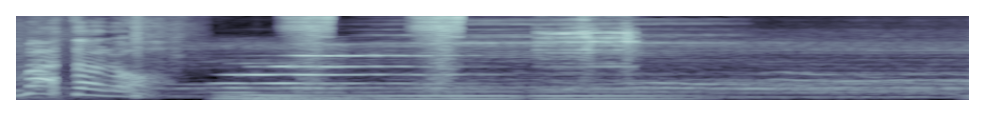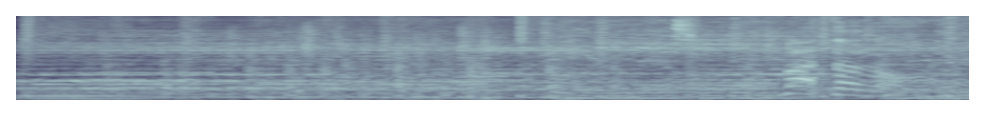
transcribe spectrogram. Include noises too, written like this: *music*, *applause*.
¡Mátalo! ¡Mátalo!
